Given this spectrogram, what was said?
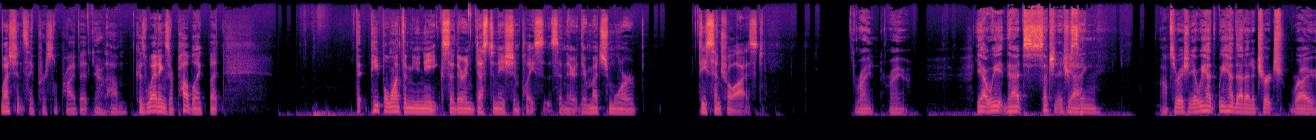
Well, I shouldn't say personal, private, because um, weddings are public, but people want them unique, so they're in destination places, and they're they're much more decentralized. Right, right. Yeah, we that's such an interesting yeah. observation. Yeah, we had we had that at a church where I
